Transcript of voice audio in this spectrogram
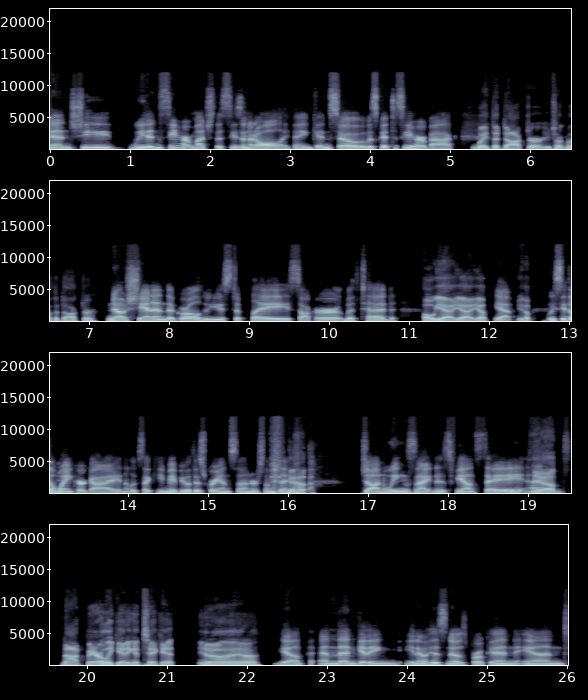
and she, we didn't see her much this season at all, I think. And so it was good to see her back. Wait, the doctor? You're talking about the doctor? No, Shannon, the girl who used to play soccer with Ted. Oh yeah, yeah, yep. Yeah. Yep. We see the wanker guy and it looks like he may be with his grandson or something. Yeah. John Wingsnight and his fiance. And Yep. Not barely getting a ticket, you know, yeah. Yep. And then getting, you know, his nose broken. And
